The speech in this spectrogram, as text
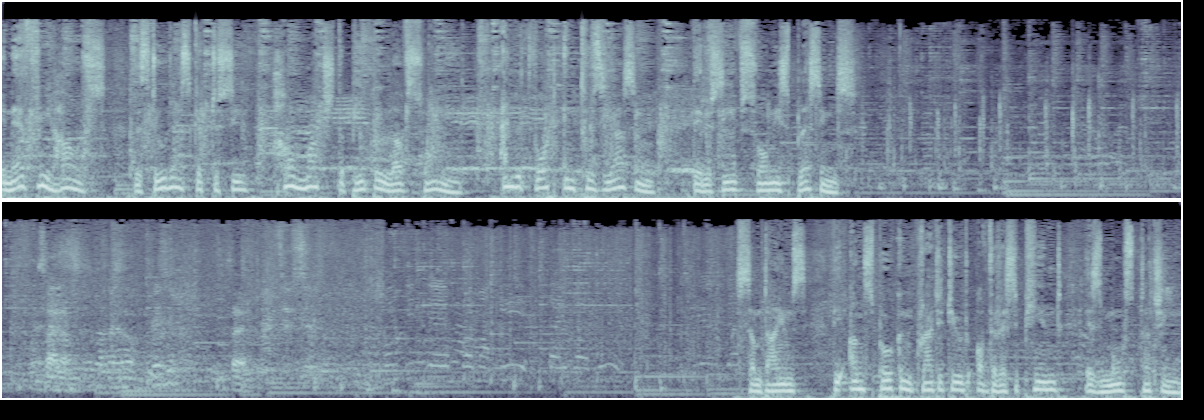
In every house, the students get to see how much the people love Swami and with what enthusiasm they receive Swami's blessings. Sometimes the unspoken gratitude of the recipient is most touching.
